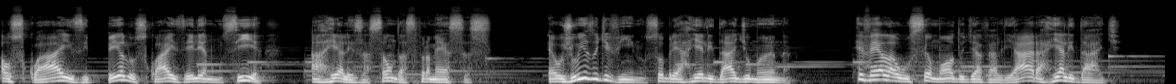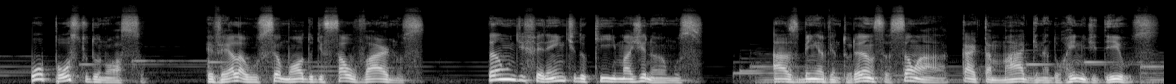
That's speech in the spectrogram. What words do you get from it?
aos quais e pelos quais ele anuncia a realização das promessas. É o juízo divino sobre a realidade humana. Revela o seu modo de avaliar a realidade, o oposto do nosso. Revela o seu modo de salvar-nos, tão diferente do que imaginamos. As bem-aventuranças são a carta magna do reino de Deus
